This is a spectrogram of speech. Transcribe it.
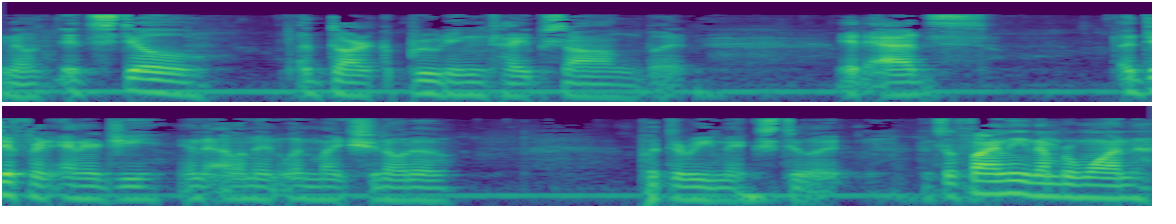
You know, it's still a dark, brooding type song, but it adds a different energy and element when Mike Shinoda put the remix to it. And so finally, number one,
